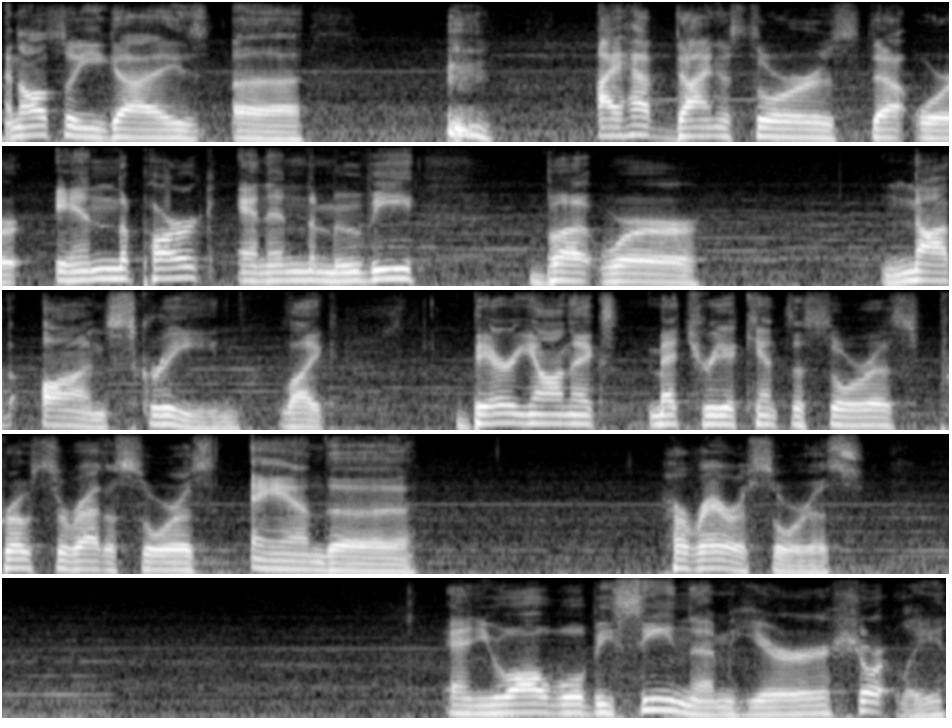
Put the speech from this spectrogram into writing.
And also, you guys, uh, I have dinosaurs that were in the park and in the movie, but were not on screen, like Baryonyx, Metriacanthosaurus, Proceratosaurus, and the uh, Herrerasaurus. And you all will be seeing them here shortly.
